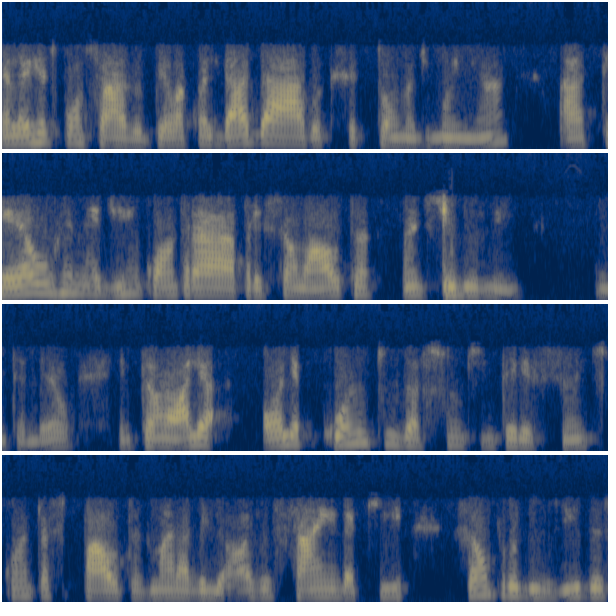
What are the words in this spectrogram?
ela é responsável pela qualidade da água que você toma de manhã, até o remedinho contra a pressão alta antes de dormir, entendeu? Então, olha, olha quantos assuntos interessantes, quantas pautas maravilhosas saem daqui, são produzidas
